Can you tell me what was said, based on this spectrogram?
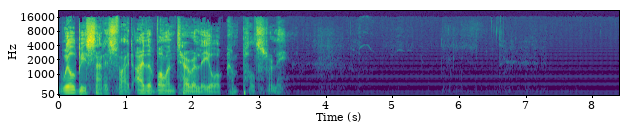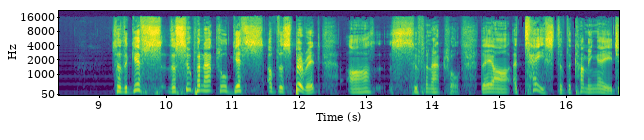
will be satisfied, either voluntarily or compulsorily. So the gifts, the supernatural gifts of the Spirit are supernatural. They are a taste of the coming age.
